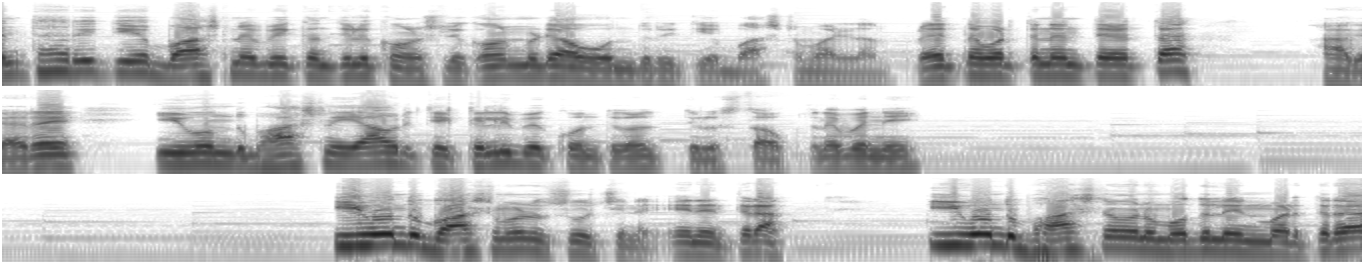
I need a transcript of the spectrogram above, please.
ಎಂತಹ ರೀತಿಯ ಭಾಷಣ ಬೇಕಂತೇಳಿ ಕೌನ್ಸಿಲ್ ಕೌನ್ ಮಾಡಿ ಆ ಒಂದು ರೀತಿಯ ಭಾಷಣ ಮಾಡಲಿ ಪ್ರಯತ್ನ ಮಾಡ್ತೇನೆ ಅಂತ ಹೇಳ್ತಾ, ಹಾಗಾದ್ರೆ ಈ ಒಂದು ಭಾಷಣ ಯಾವ ರೀತಿ ಕಲಿಬೇಕು ಅಂತ ತಿಳಿಸ್ತಾ ಹೋಗ್ತಾನೆ. ಬನ್ನಿ. ಈ ಒಂದು ಭಾಷಣ ಮಾಡೋ ಸೂಚನೆ ಏನಂತೀರಾ? ಈ ಒಂದು ಭಾಷಣವನ್ನು ಮೊದಲು ಏನ್ ಮಾಡ್ತೀರಾ?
